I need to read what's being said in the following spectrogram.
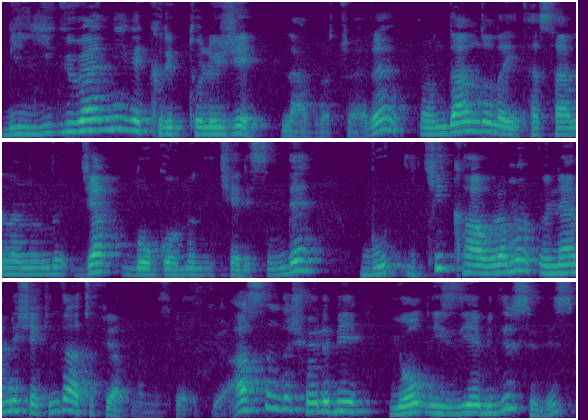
bilgi güvenliği ve kriptoloji laboratuvarı. Ondan dolayı tasarlanılacak logonun içerisinde bu iki kavrama önemli şekilde atıf yapmanız gerekiyor. Aslında şöyle bir yol izleyebilirsiniz.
